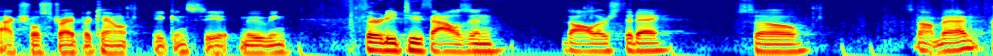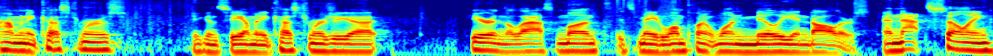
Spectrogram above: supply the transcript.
actual stripe account. You can see it moving. $32000 today. So it's not bad. How many customers? You can see how many customers you got. Here in the last month it's made 1.1 million dollars. And that's selling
